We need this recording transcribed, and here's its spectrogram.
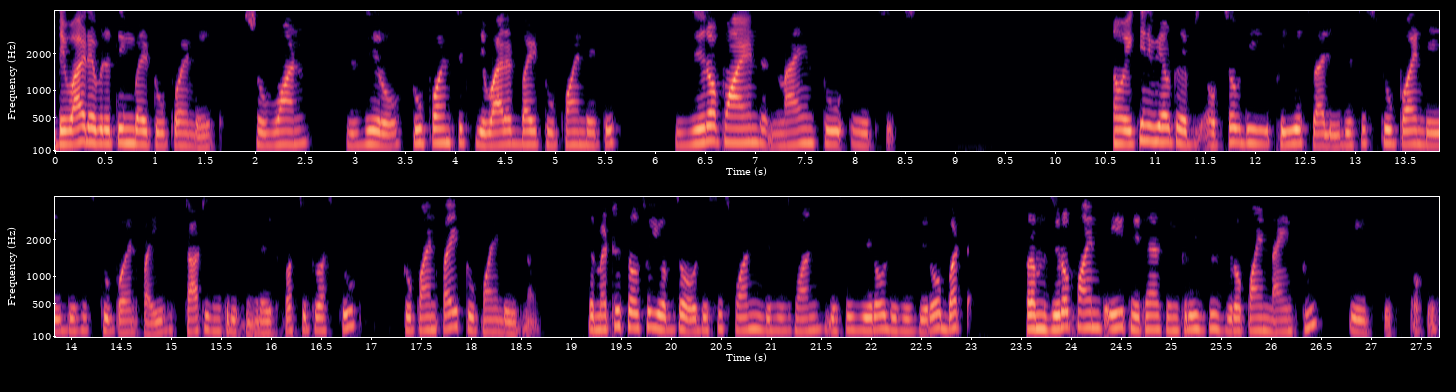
Divide everything by 2.8 so 1 0 2.6 divided by 2.8 is 0 0.9286 now again we have to observe the previous value. This is 2.8 this is 2.5 it started increasing right? First it was 2 2.5 2.8 now. The matrix also you observe this is 1 this is 1 this is 0 this is 0 but from 0.8 it has increased to 0.9286 okay?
